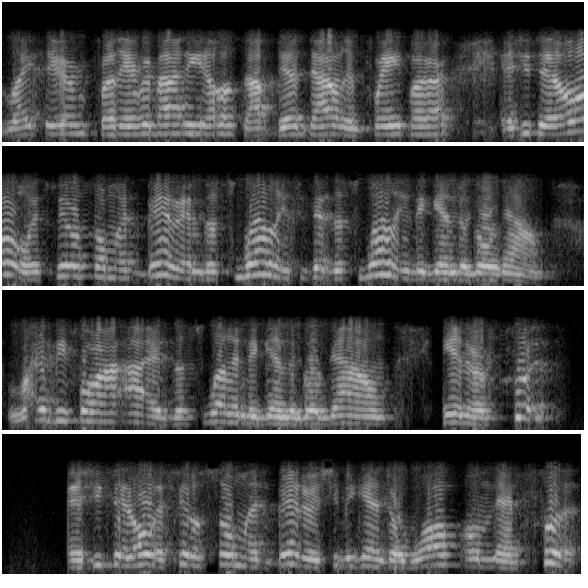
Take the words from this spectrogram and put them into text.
right there in front of everybody else. I bent down and prayed for her. And she said, Oh, it feels so much better. And the swelling, she said, the swelling began to go down. Right before our eyes, the swelling began to go down in her foot. And she said, Oh, it feels so much better. And she began to walk on that foot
